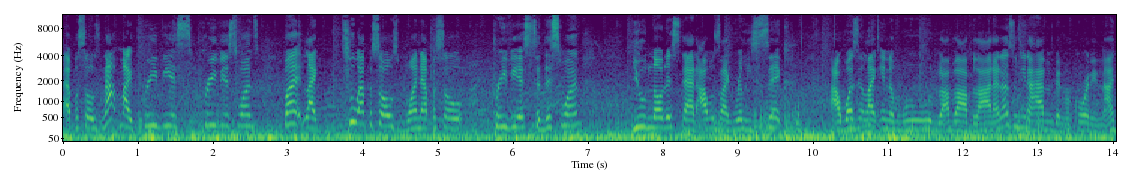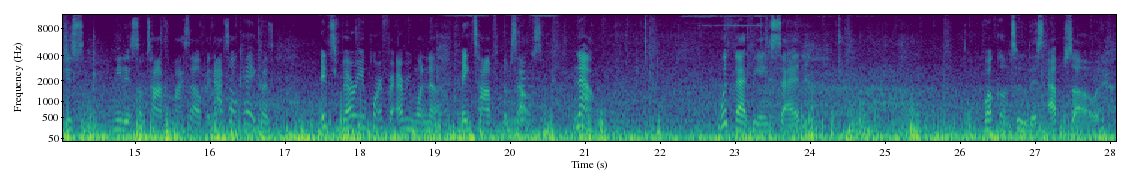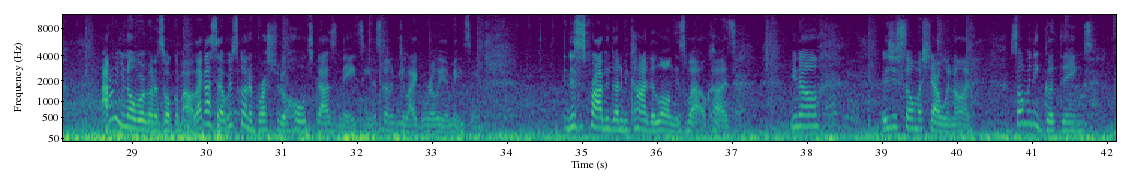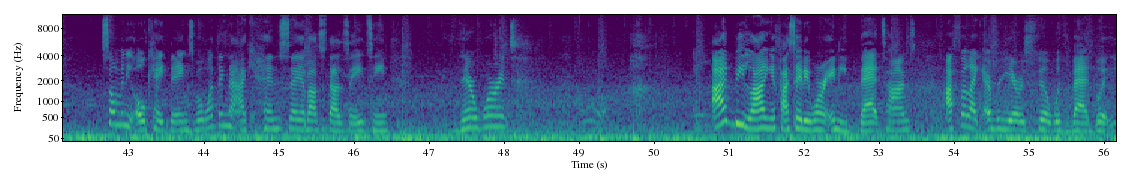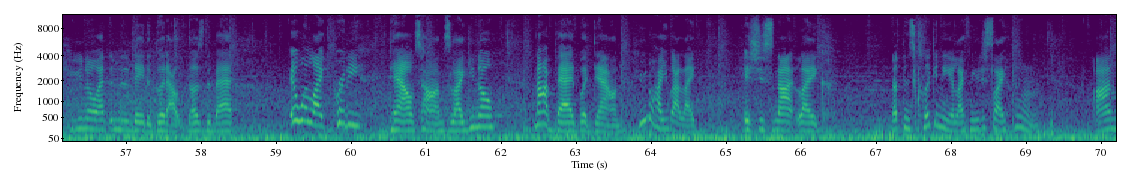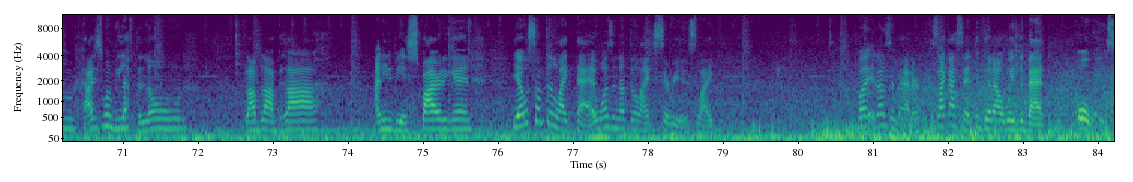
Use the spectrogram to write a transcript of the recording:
episodes, not my previous previous ones, but like two episodes, one episode previous to this one, you'll notice that I was like really sick. I wasn't like in the mood, blah blah blah. That doesn't mean I haven't been recording. I just needed some time for myself, and that's okay because it's very important for everyone to make time for themselves. Now, with that being said, welcome to this episode. I don't even know what we're going to talk about. Like I said, we're just going to brush through the whole 2018. It's going to be like really amazing. This is probably going to be kind of long as well because, you know, there's just so much that went on. So many good things, so many okay things. But one thing that I can say about 2018, there weren't. I'd be lying if I say there weren't any bad times I feel like every year is filled with bad, but you know, at the end of the day, the good outdoes the bad. It was like pretty down times, like you know, not bad but down. You know how you got like, it's just not like nothing's clicking in your life, and you're just like, hmm, I'm, I just want to be left alone, blah blah blah. I need to be inspired again. Yeah, it was something like that. It wasn't nothing like serious, like. But it doesn't matter because, like I said, the good outweighs the bad always.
